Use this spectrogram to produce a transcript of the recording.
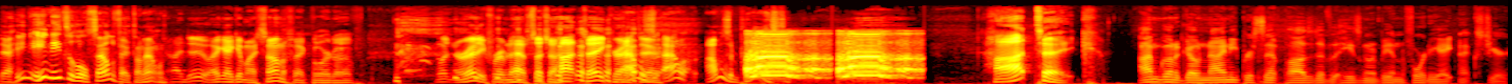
yeah, he he needs a little sound effect on that one. I do. I got to get my sound effect board up. Wasn't ready for him to have such a hot take right I was there. I, I was impressed. Hot take. I'm going to go 90% positive that he's going to be in the 48 next year.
